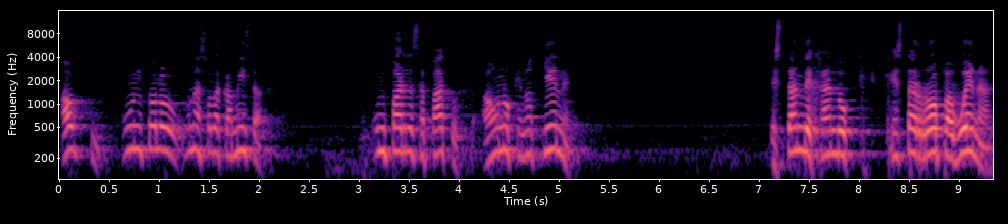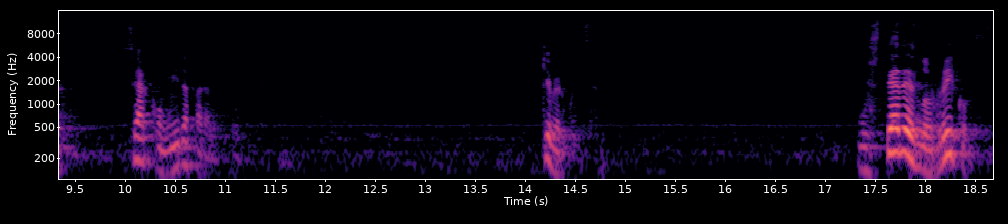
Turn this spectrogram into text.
outfit, un solo, una sola camisa, un par de zapatos a uno que no tiene. Están dejando que esta ropa buena sea comida para los pobres. Qué vergüenza. Ustedes los ricos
